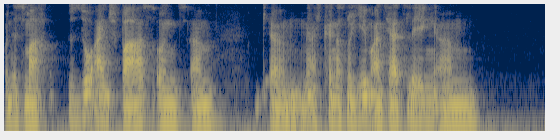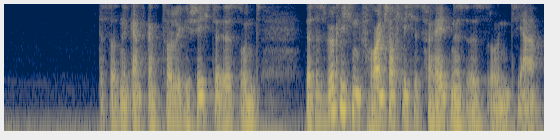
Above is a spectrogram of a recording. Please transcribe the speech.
und es macht so einen Spaß und ähm, ähm, ja, ich kann das nur jedem ans Herz legen, ähm, dass das eine ganz, ganz tolle Geschichte ist und dass es wirklich ein freundschaftliches Verhältnis ist. Und ja,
